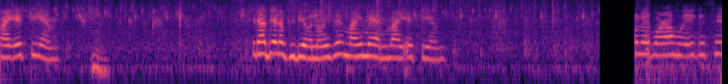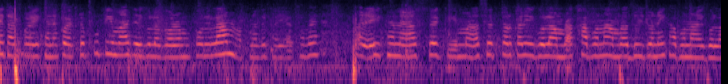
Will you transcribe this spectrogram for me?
মাই এটিএম এটা দিয়ে একটা ভিডিও বানাও ওই যে মাই ম্যান মাই এটিএম বড়া হয়ে গেছে তারপর এখানে কয়েকটা পুঁটি মাছ এগুলো গরম করলাম আপনাদের ভাইয়া খাবে। আর এইখানে আছে কি মাছের তরকারি এগুলো আমরা খাব না আমরা দুইজনেই খাব না এগুলো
